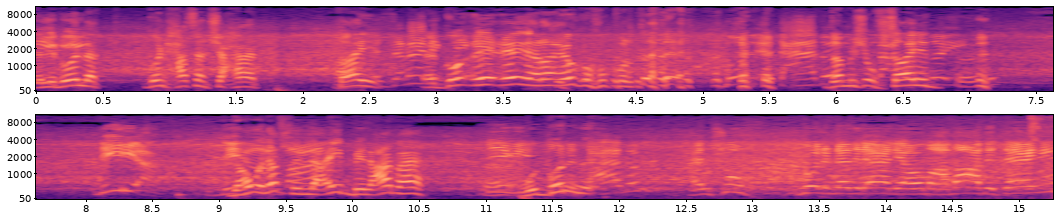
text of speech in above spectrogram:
اللي بيقول لك جون حسن شحات. طيب الزمالك الجون بيجي. إيه إيه رايكم في التعادل. ده مش أوفسايد. مضي. دقيقة. ده هو أربعة. اللعيب بيلعبها. والجول هنشوف جول النادي الأهلي أهو مع بعض تاني.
